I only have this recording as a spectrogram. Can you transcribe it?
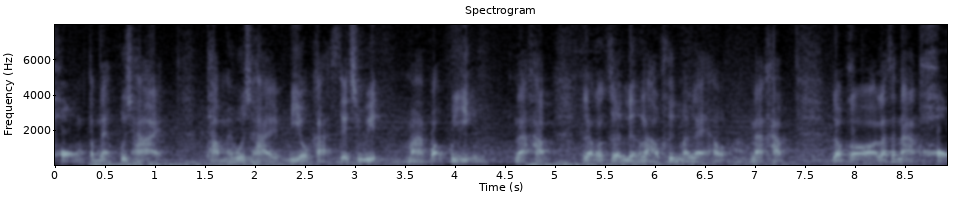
ของตำแหน่งผู้ชายทำให้ผู้ชายมีโอกาสเสียชีวิตมากกว่าผู้หญิงนะครับ แล้วก็เกิดเรื่องราวขึ้นมาแล้วนะครับ แล้วก็ลักษณะของ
